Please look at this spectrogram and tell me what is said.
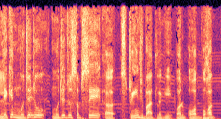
लेकिन मुझे जो मुझे जो सबसे स्ट्रेंज बात लगी और बहुत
